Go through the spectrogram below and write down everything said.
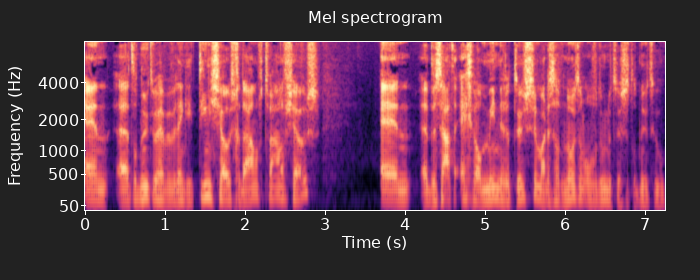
En eh, tot nu toe hebben we denk ik tien shows gedaan of twaalf shows. En eh, er zaten echt wel mindere tussen, maar er zat nooit een onvoldoende tussen tot nu toe.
